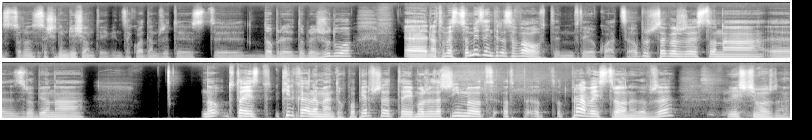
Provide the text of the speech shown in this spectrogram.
strony 170, więc zakładam, że to jest e, dobre, dobre źródło. E, natomiast co mnie zainteresowało w, tym, w tej okładce? Oprócz tego, że jest ona e, zrobiona no, tutaj jest kilka elementów. Po pierwsze, tutaj może zacznijmy od, od, od, od prawej strony, dobrze? Jeśli można.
